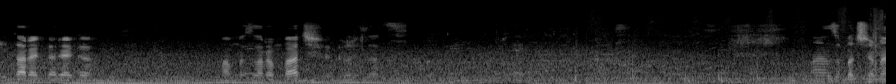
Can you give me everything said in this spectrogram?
gitarę Gary'ego mamy zarąbać, ekranizacja. No, zobaczymy.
